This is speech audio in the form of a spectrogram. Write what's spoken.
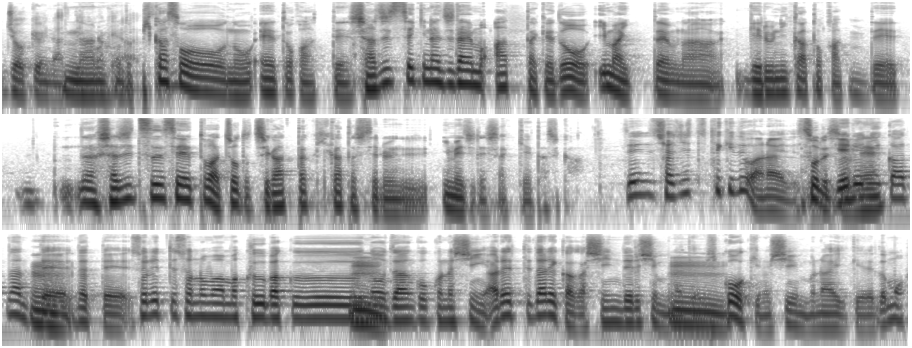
状況になってるほどけなんですね。ピカソの絵とかって写実的な時代もあったけど今言ったような「ゲルニカ」とかって、な写実性とはちょっと違った描き方してるイメージでしたっけ？確か全然写実的ではないですそうですよね。ゲルニカなんて、うん。だってそれってそのまま空爆の残酷なシーン、あれって誰かが死んでるシーンもないけど、うん。飛行機のシーンもないけれども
